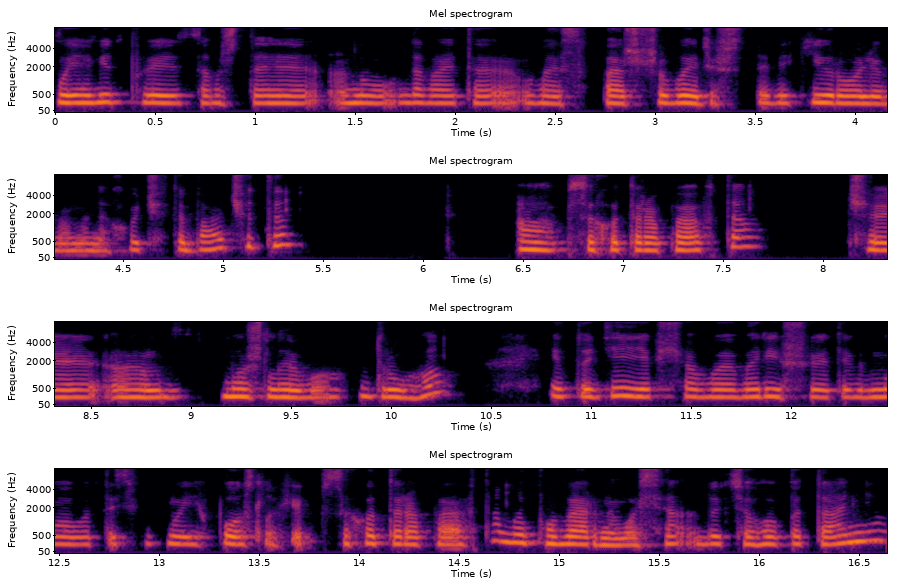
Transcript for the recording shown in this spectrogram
моя відповідь завжди: ну, давайте ви спершу вирішите, в якій ролі ви мене хочете бачити, а психотерапевта чи, е, можливо, друга. І тоді, якщо ви вирішуєте відмовитись від моїх послуг як психотерапевта, ми повернемося до цього питання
